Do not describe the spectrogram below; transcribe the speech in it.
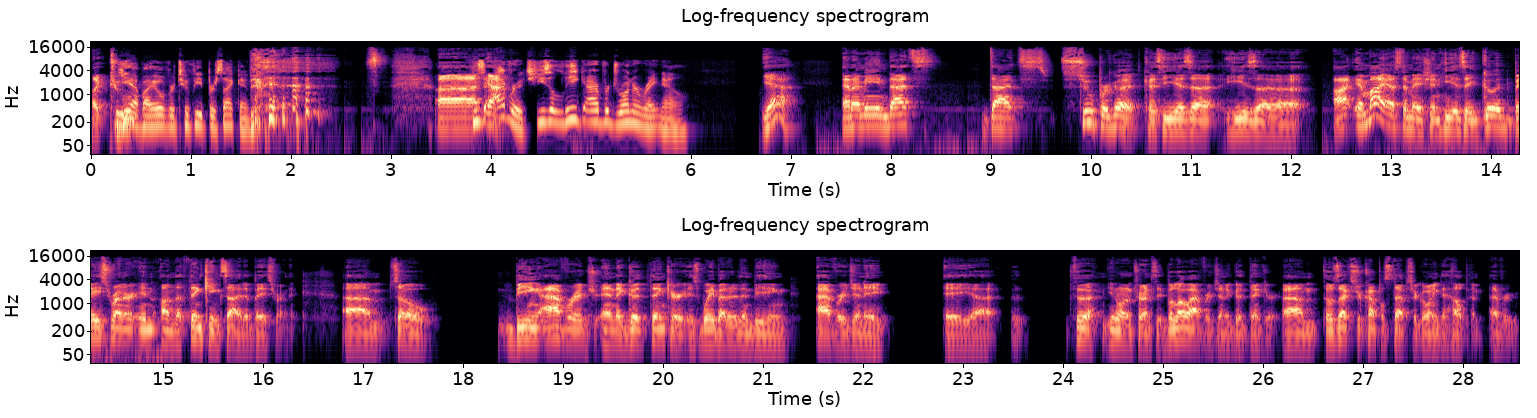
Like two. Yeah, by over two feet per second. uh, He's yeah. average. He's a league average runner right now. Yeah, and I mean that's that's super good because he is a he's a I, in my estimation he is a good base runner in on the thinking side of base running. Um, so being average and a good thinker is way better than being average and a a uh, you know what I'm trying to say below average and a good thinker. Um, those extra couple steps are going to help him every.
